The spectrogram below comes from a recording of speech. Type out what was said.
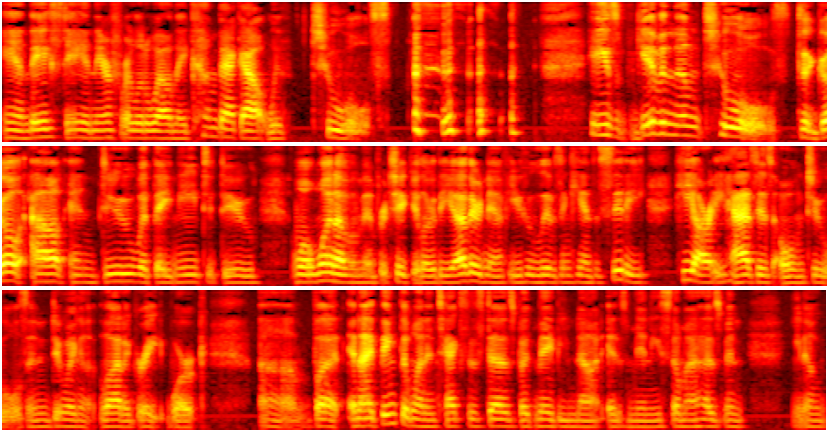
and they stay in there for a little while and they come back out with tools. He's given them tools to go out and do what they need to do. Well, one of them in particular, the other nephew who lives in Kansas City, he already has his own tools and doing a lot of great work. Um, but, and I think the one in Texas does, but maybe not as many. So my husband, you know,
